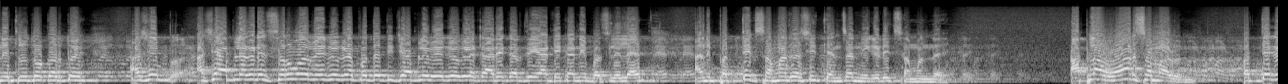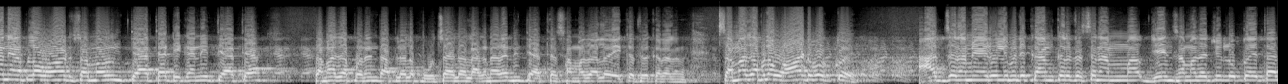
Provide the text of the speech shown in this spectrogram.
नेतृत्व करतोय. असे असे आपल्याकडे सर्व वेगवेगळ्या पद्धतीचे आपले वेगवेगळे कार्यकर्ते या ठिकाणी बसलेले आहेत. आणि प्रत्येक समाजाशी त्यांचा निगडीत संबंध आहे. आपला वार सांभाळून प्रत्येकाने आपला वॉर्ड सांभाळून त्या त्या ठिकाणी त्या त्या समाजापर्यंत आपल्याला पोहोचायला लागणार आहे आणि त्या त्या समाजाला एकत्र करायला लागणार समाज आपला वॉर्ड बघतोय. आज जर आम्ही ऐरोलीमध्ये काम करत असताना जैन समाजाची लोक येतात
